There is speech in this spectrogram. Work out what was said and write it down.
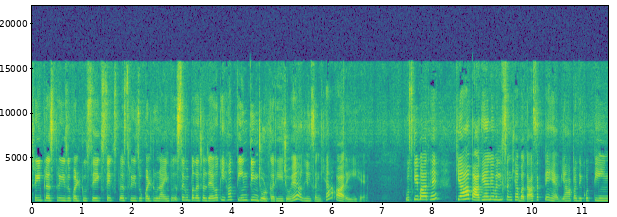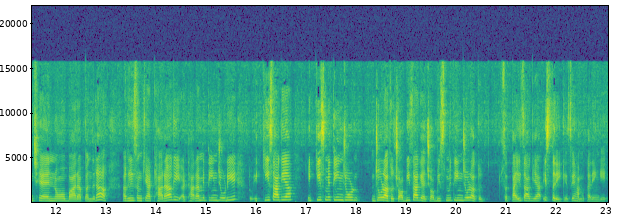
Three plus three is equal to six six plus three is equal to nine तो इससे भी पता चल जाएगा कि हाँ तीन तीन जोड़कर ही जो है, अगली संख्या आ रही है। उसके बाद है, क्या आप आगे आने वाली संख्या बता सकते हैं? अब यहाँ पर देखो, तीन छः नौ, बारह, पंद्रह, अगली संख्या अट्ठारह आ गई अट्ठारह में तीन जोड़िए तो इक्कीस आ गया, इक्कीस में तीन जोड़, जोड़ा तो चौबीस आ गया, चौबीस में तीन जोड़ा तो सत्ताईस आ गया। इस तरीके से हम करेंगे।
